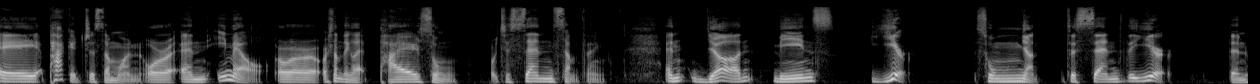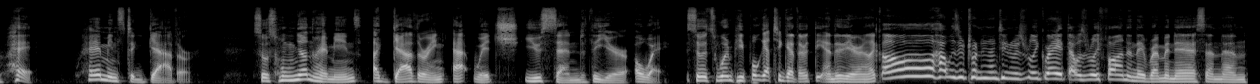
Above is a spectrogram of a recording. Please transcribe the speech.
a package to someone or an email or, or something like 발송, or to send something. And 년 means year. 송년, to send the year. Then 회, 회 means to gather. So 송년회 means a gathering at which you send the year away. So it's when people get together at the end of the year and like, oh, how was your 2019? It was really great. That was really fun. And they reminisce and then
